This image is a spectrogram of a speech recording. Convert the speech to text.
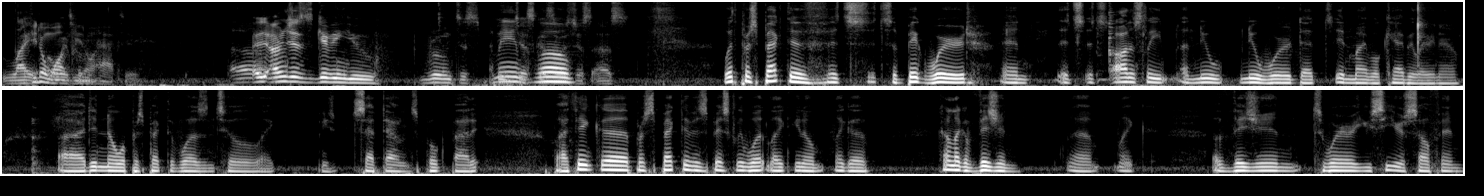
light. If you don't want to, you you. don't have to. I- I'm just giving you room to speak I mean, just because well- it was just us. with perspective it's it's a big word and it's it's honestly a new new word that's in my vocabulary now uh, i didn't know what perspective was until like we sat down and spoke about it but i think uh, perspective is basically what like you know like a kind of like a vision um, like a vision to where you see yourself in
